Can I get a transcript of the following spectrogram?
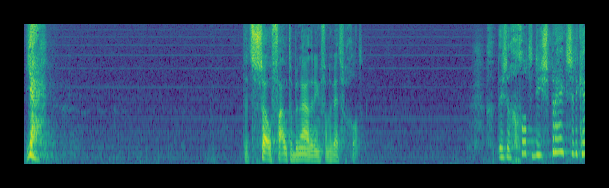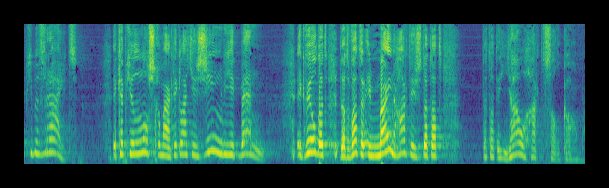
Ja. Dat is zo'n foute benadering van de wet van God. Er is een God die spreekt. Zegt, ik heb je bevrijd. Ik heb je losgemaakt. Ik laat je zien wie ik ben. Ik wil dat, dat wat er in mijn hart is, dat dat, dat dat in jouw hart zal komen.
